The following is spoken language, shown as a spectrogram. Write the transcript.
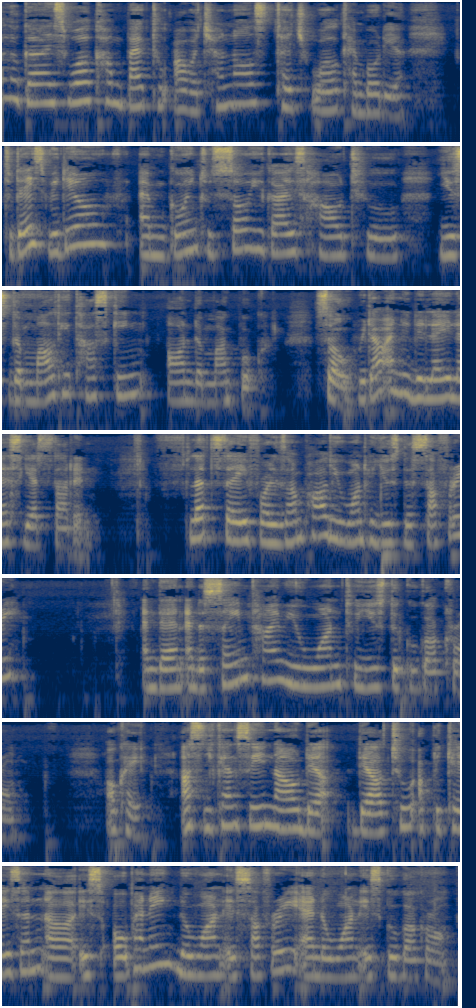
Hello guys, welcome back to our channel Tech World Cambodia. Today's video, I'm going to show you guys how to use the multitasking on the MacBook. So without any delay, let's get started. Let's say for example, you want to use the Safari and then at the same time you want to use the Google Chrome. Okay, as you can see now there there are two applications uh, is opening. The one is safari and the one is google chrome.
